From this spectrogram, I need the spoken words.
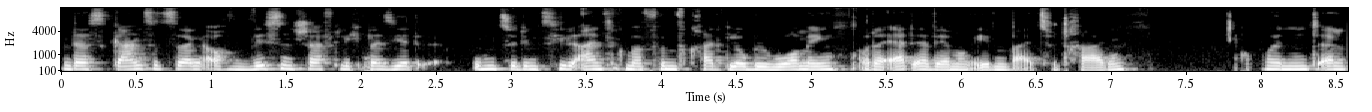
und das Ganze sozusagen auch wissenschaftlich basiert, um zu dem Ziel 1,5 Grad Global Warming oder Erderwärmung eben beizutragen. Und ähm,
